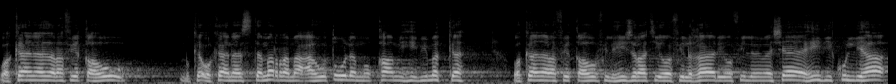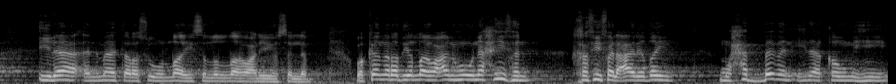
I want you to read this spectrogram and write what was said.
وكان رفيقه وكان استمر معه طول مقامه بمكة وكان رفيقه في الهجرة وفي الغار وفي المشاهد كلها إلى أن مات رسول الله صلى الله عليه وسلم. وكان رضي الله عنه نحيفا خفيف العارضين محببا إلى قومه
